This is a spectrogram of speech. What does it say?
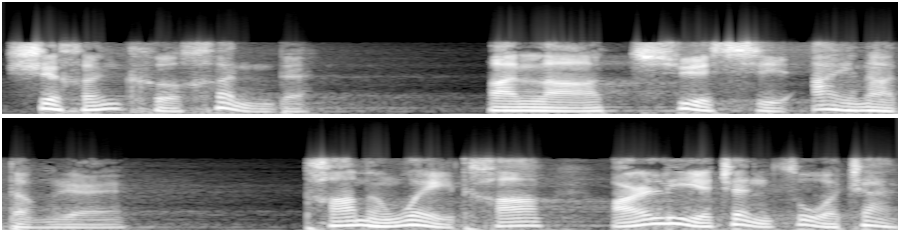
是很可恨的。安拉却喜爱那等人，他们为他而列阵作战，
